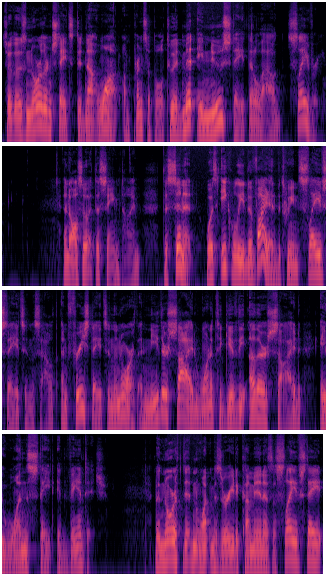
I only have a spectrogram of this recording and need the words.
So those northern states did not want, on principle, to admit a new state that allowed slavery and also at the same time, the Senate was equally divided between slave states in the South and free states in the North, and neither side wanted to give the other side a one state advantage. The North didn't want Missouri to come in as a slave state,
